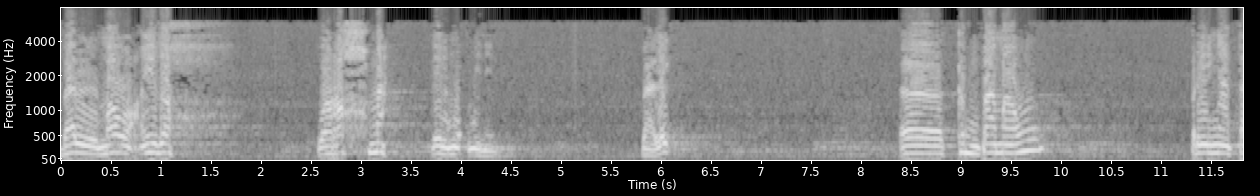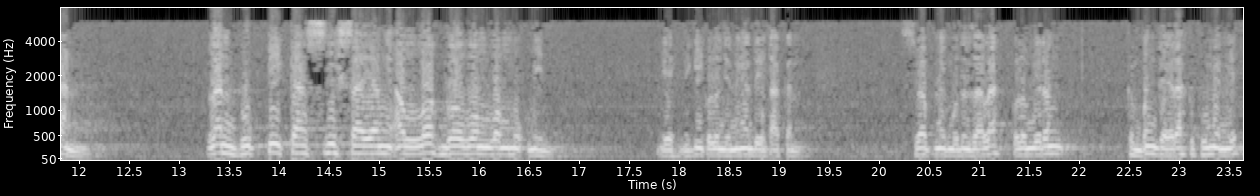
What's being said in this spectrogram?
Bal mau'izah wa rahmah lil mukminin balik. E, gempa mau peringatan. Lan bukti kasih sayangi Allah go wong-wong mukmin. Nggih niki kula jenengan ditakaken. Sebab nek mboten salah kula mireng gempeng daerah Kebumen nggih.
